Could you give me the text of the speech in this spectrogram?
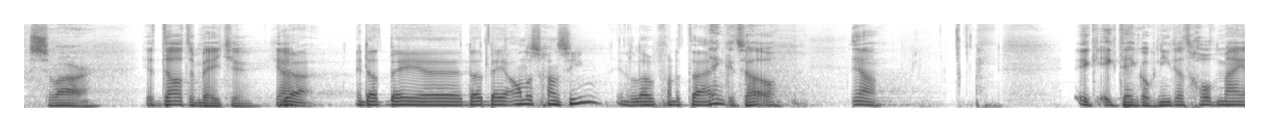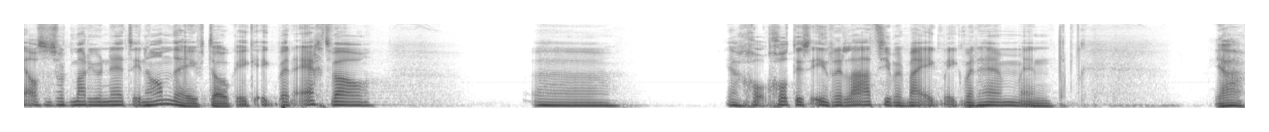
Zwaar. ja, dat een beetje. Ja, Ja. En dat ben, je, dat ben je anders gaan zien in de loop van de tijd? ik denk het wel. Ja. Ik, ik denk ook niet dat God mij als een soort marionet in handen heeft ook. Ik, ik ben echt wel... eh, ja, God, God is in relatie met mij, ik, ik met hem. En ja,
